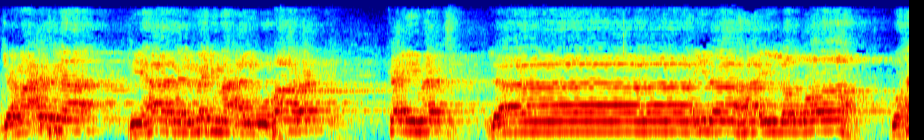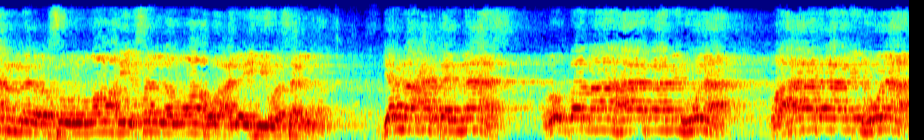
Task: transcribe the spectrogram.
Jama'atna في هذا المجمع المبارك كلمة لا إله إلا الله محمد رسول الله صلى الله عليه وسلم. جمعت الناس ربما هذا من هنا وهذا من هنا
